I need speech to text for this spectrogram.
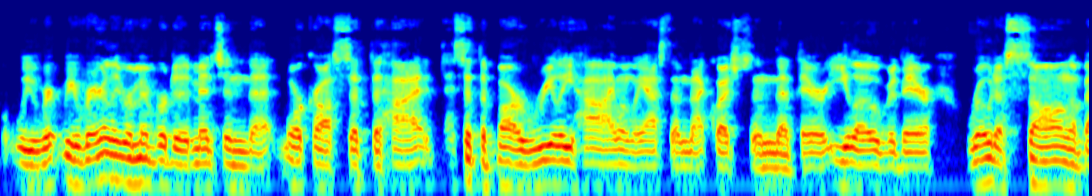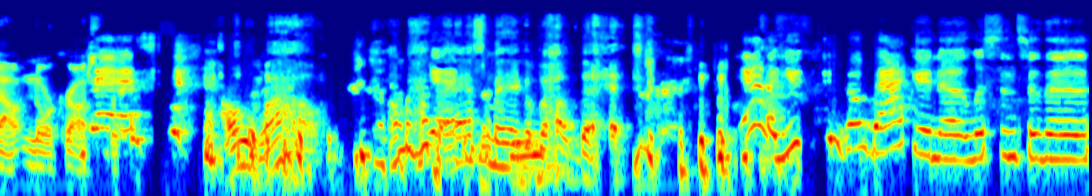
we we rarely remember to mention that Norcross set the high set the bar really high when we asked them that question. That their Ela over there wrote a song about Norcross. Yes. oh wow! I'm gonna have yes. to ask Meg about that. yeah, you can go back and uh, listen to the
